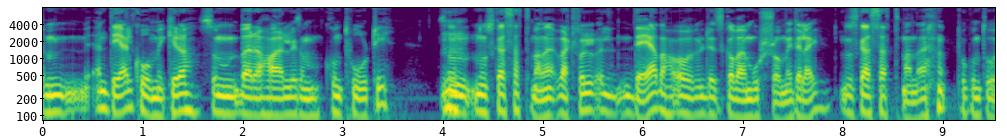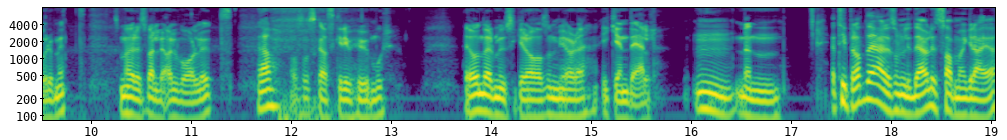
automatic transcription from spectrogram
En del komikere som bare har liksom kontortid. Så nå skal jeg sette meg ned, i hvert fall det, da, og det skal være morsom i tillegg. Nå skal jeg sette meg ned på kontoret mitt, som høres veldig alvorlig ut, Ja. og så skal jeg skrive humor. Det er jo en del musikere også som gjør det, ikke en del. Men Jeg tipper at det er, liksom, det er jo litt samme greie.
